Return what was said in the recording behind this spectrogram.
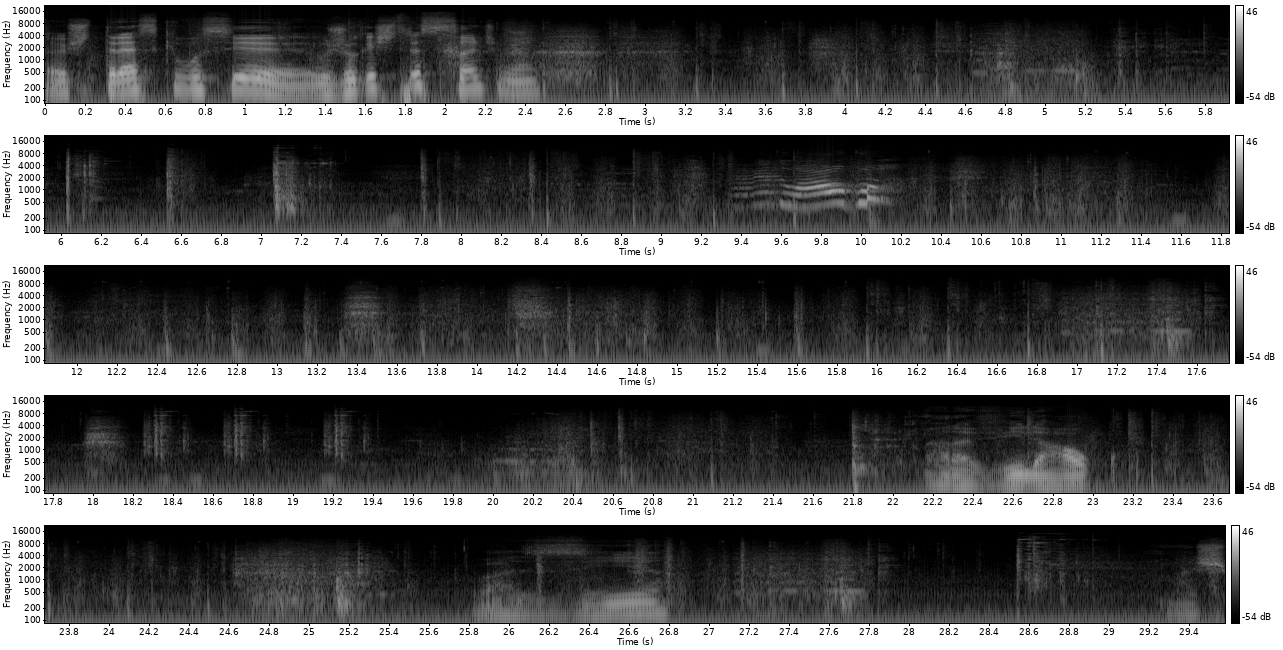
É o estresse que você. O jogo é estressante mesmo. Tá vendo algo? Maravilha, álcool. Vazia. Mais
